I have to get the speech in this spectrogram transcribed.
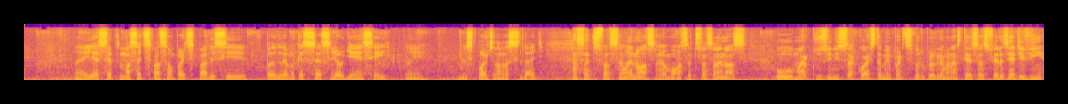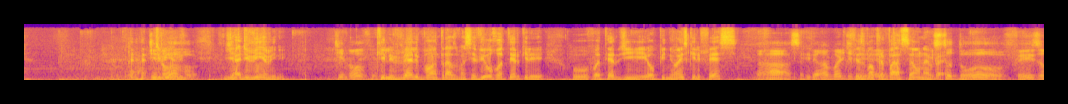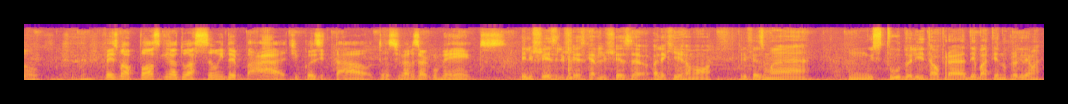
Né? E é sempre uma satisfação participar desse programa que é sucesso de audiência aí né? no esporte lá na cidade. A satisfação é nossa, Ramon. A satisfação é nossa. O Marcos Vinícius Acosta também participa do programa nas terças-feiras e adivinha. De adivinha, novo? Já adivinha, Vini? De novo? Aquele velho bom atraso. Mas você viu o roteiro que ele. O roteiro de opiniões que ele fez? Nossa, ele pelo amor de fez Deus. Fez uma preparação, né, Estudou, fez um. fez uma pós-graduação em debate, coisa e tal. Trouxe vários argumentos. Ele fez, ele fez, cara. Ele fez. Olha aqui, Ramon. Ele fez uma. Um estudo ali e tal para debater no programa.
